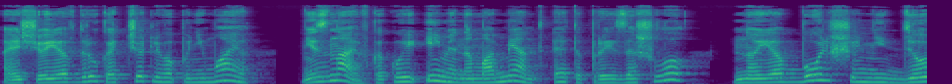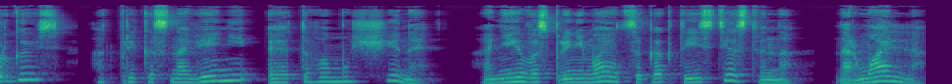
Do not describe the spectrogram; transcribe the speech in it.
А еще я вдруг отчетливо понимаю, не знаю, в какой именно момент это произошло, но я больше не дергаюсь от прикосновений этого мужчины. Они воспринимаются как-то естественно, нормально.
